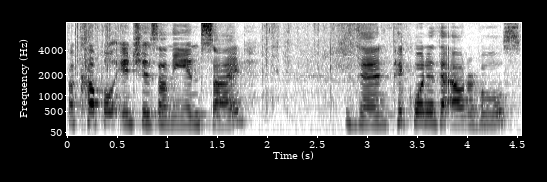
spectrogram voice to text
a couple inches on the inside. Then pick one of the outer holes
